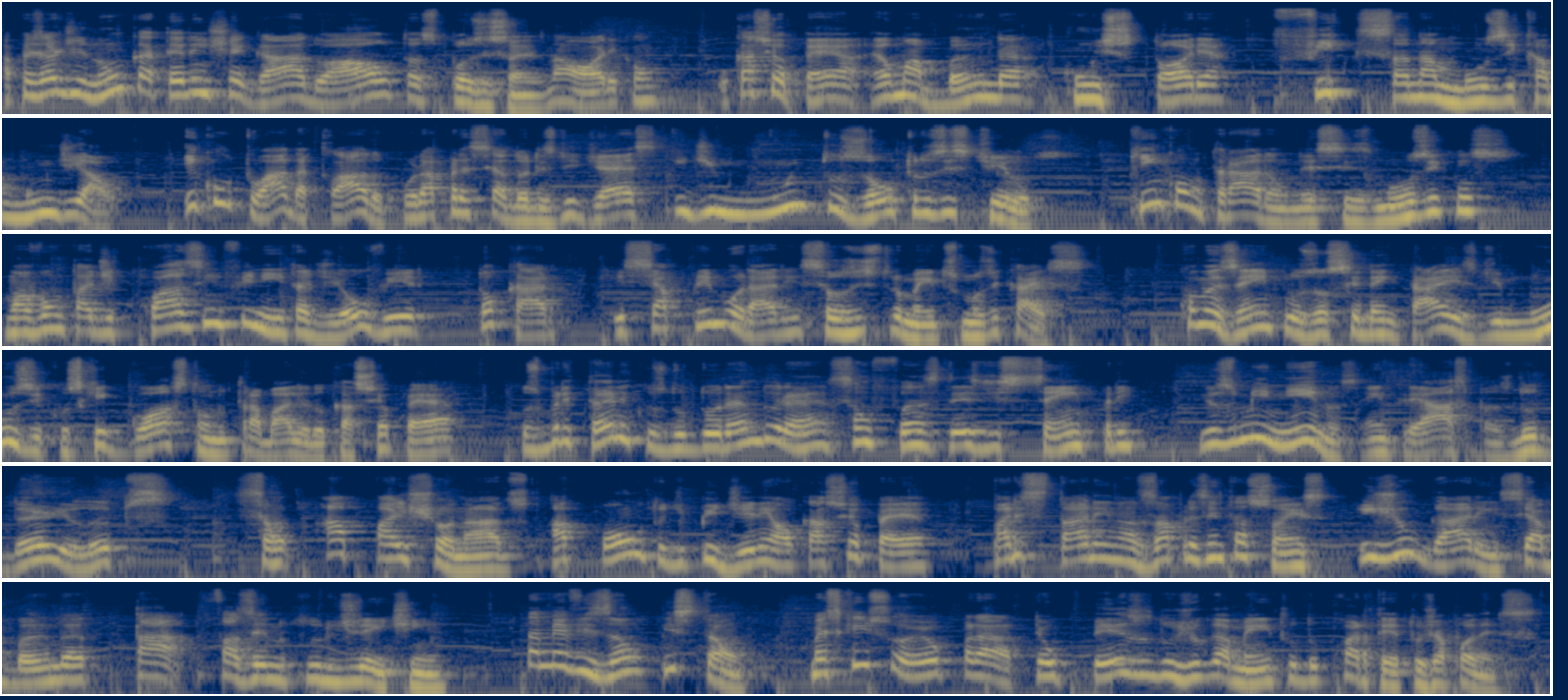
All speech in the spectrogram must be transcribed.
Apesar de nunca terem chegado a altas posições na Oricon, o Cassiopeia é uma banda com história fixa na música mundial e cultuada, claro, por apreciadores de jazz e de muitos outros estilos, que encontraram nesses músicos uma vontade quase infinita de ouvir, tocar e se aprimorar em seus instrumentos musicais. Como exemplos ocidentais de músicos que gostam do trabalho do Cassiopeia, os britânicos do Duran Duran são fãs desde sempre e os meninos, entre aspas, do Dirty Loops são apaixonados a ponto de pedirem ao Cassiopeia para estarem nas apresentações e julgarem se a banda tá fazendo tudo direitinho. Na minha visão, estão, mas quem sou eu para ter o peso do julgamento do quarteto japonês?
